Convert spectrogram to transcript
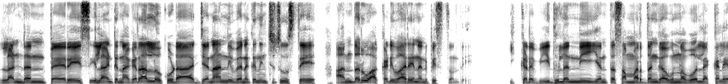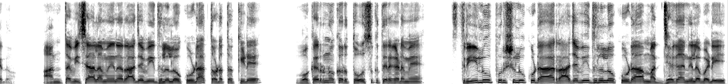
లండన్ ప్యారిస్ ఇలాంటి నగరాల్లో కూడా జనాన్ని వెనకనించి చూస్తే అందరూ అక్కడివారేననిపిస్తుంది. ఇక్కడ వీధులన్నీ ఎంత సమ్మర్దంగా ఉన్నవో లెక్కలేదు. అంత విశాలమైన రాజవీధులలో కూడా తొడతొక్కిడే. ఒకరినొకరు తోసుకు తిరగడమే. స్త్రీలు పురుషులు కూడా రాజవీధులలో కూడా మధ్యగా నిలబడి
